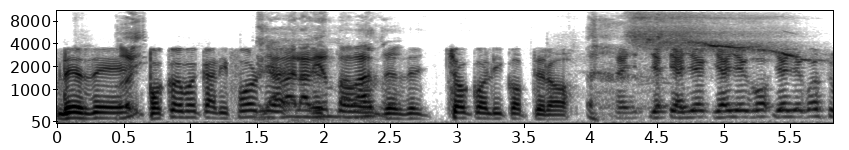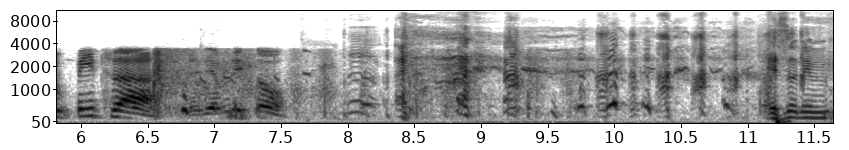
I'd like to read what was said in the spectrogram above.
desde Pocomo, California. Ya va para abajo. Desde el Choco Helicóptero. Ya, ya, ya, llegó, ya llegó su pizza, el diablito. Es un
